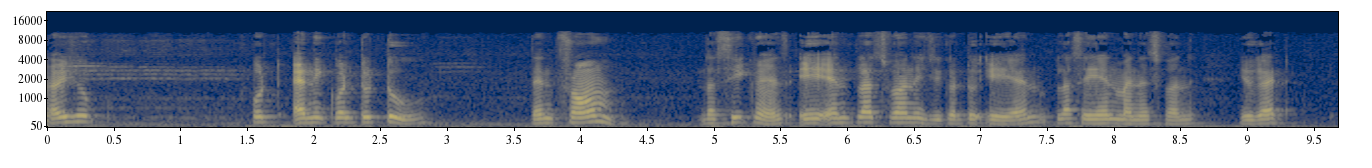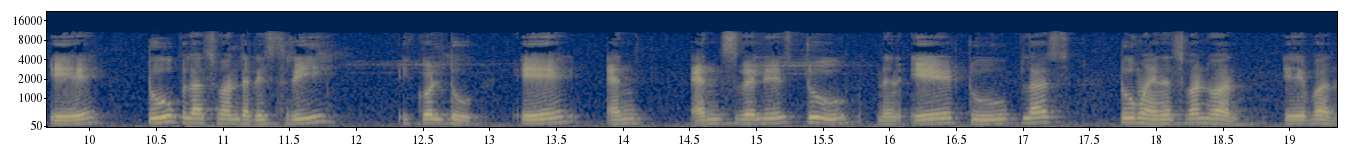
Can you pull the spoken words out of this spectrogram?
now if you put n equal to 2 then from the sequence an plus 1 is equal to an plus an minus 1 you get a 2 plus 1 that is 3 equal to a n n's value is 2 then a 2 plus 2 minus 1 1 a1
